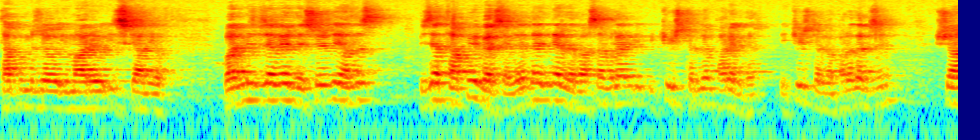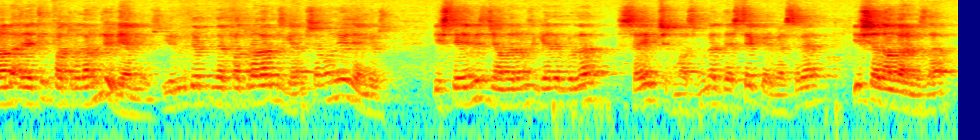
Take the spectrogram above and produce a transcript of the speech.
tapumuz o, imari iskanı yok. Valimiz bize verdi sözde yalnız bize tapuyu verseler de nerede baksa buraya 2-3 trilyon para gider. 2-3 trilyon para da bizim şu anda elektrik faturalarımızı ödeyemiyoruz. 24 bin faturalarımız gelmiş ama onu ödeyemiyoruz. İsteğimiz canlarımızın gelip burada sahip çıkması, buna destek vermesi ve iş adamlarımızla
